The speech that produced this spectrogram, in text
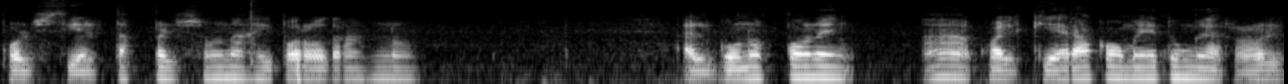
por ciertas personas y por otras no. Algunos ponen, ah, cualquiera comete un error.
